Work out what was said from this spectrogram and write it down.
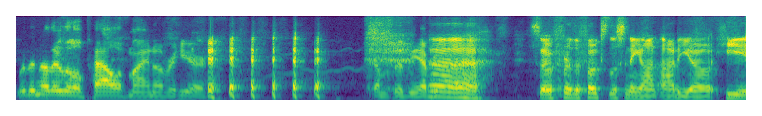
with another little pal of mine over here. Comes with me everywhere. Uh, so for the folks listening on audio, he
